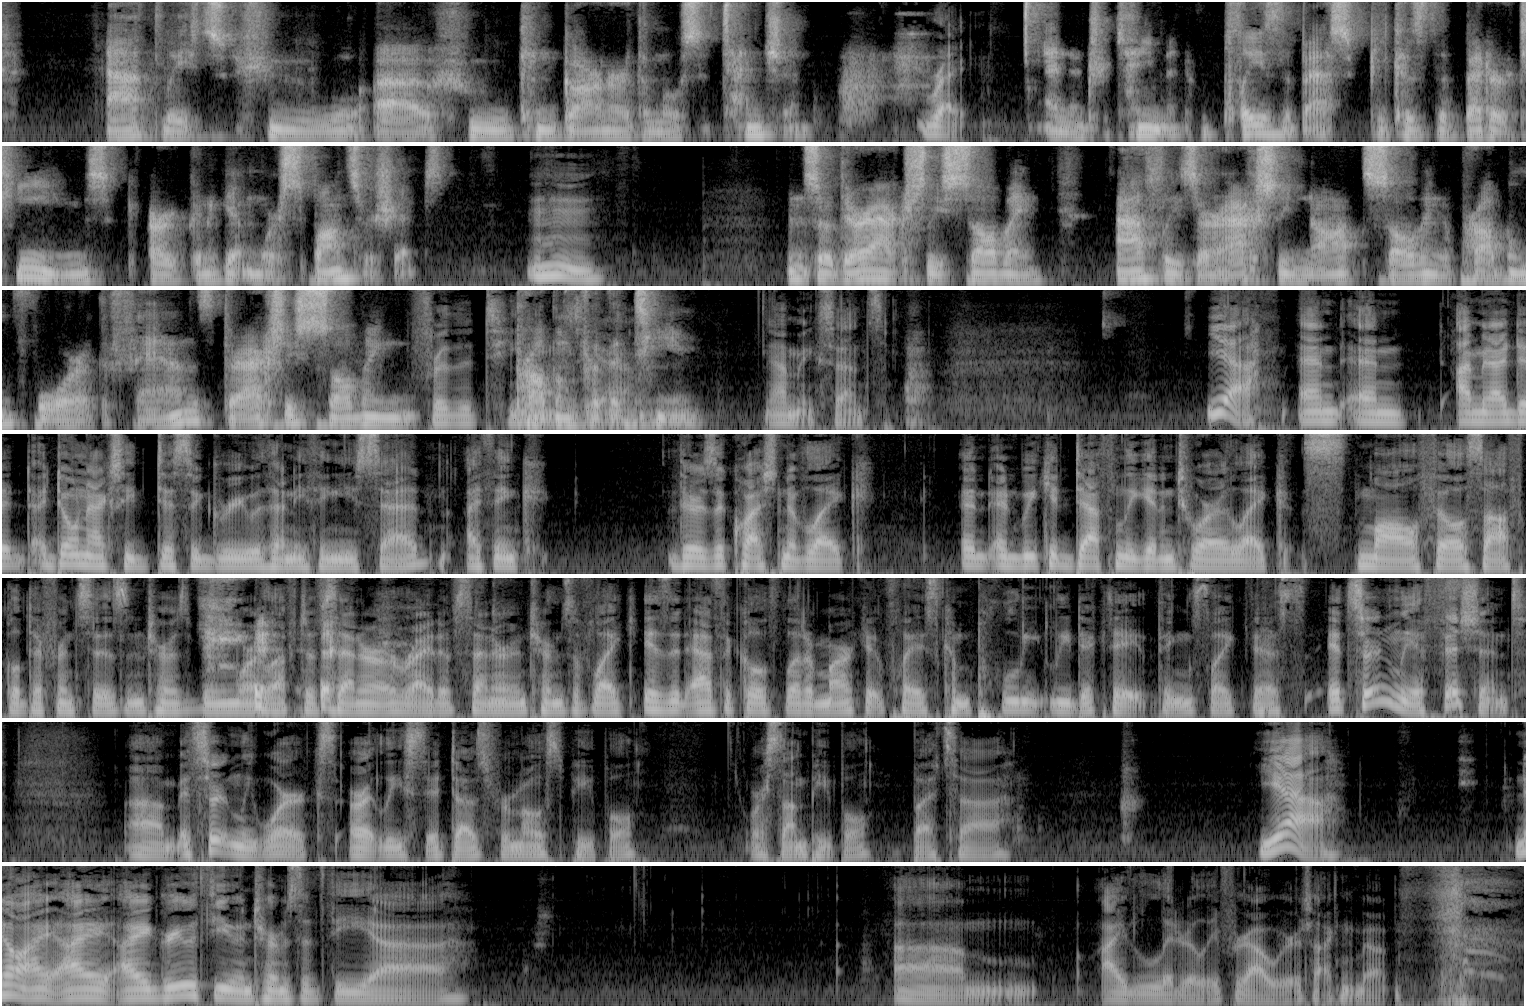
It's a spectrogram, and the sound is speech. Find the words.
athletes who uh who can garner the most attention Right. and entertainment who plays the best because the better teams are going to get more sponsorships. hmm And so they're actually solving athletes are actually not solving a problem for the fans. They're actually solving For the team. problem for the team. That makes sense. Yeah, and and I mean, I did. I don't actually disagree with anything you said. I think there's a question of like, and and we could definitely get into our like small philosophical differences in terms of being more left of center or right of center in terms of like, is it ethical to let a marketplace completely dictate things like this? It's certainly efficient. Um, it certainly works, or at least it does for most people, or some people. But uh, yeah, no, I, I I agree with you in terms of the. Uh, um, I literally forgot what we were talking about.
